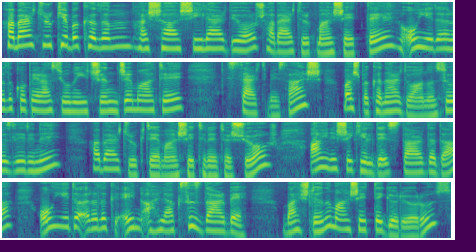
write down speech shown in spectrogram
Habertürk'e bakalım. Haşhaşiler diyor Habertürk manşette. 17 Aralık operasyonu için cemaate sert mesaj Başbakan Erdoğan'ın sözlerini Habertürk'te manşetine taşıyor. Aynı şekilde Star'da da 17 Aralık en ahlaksız darbe başlığını manşette görüyoruz.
